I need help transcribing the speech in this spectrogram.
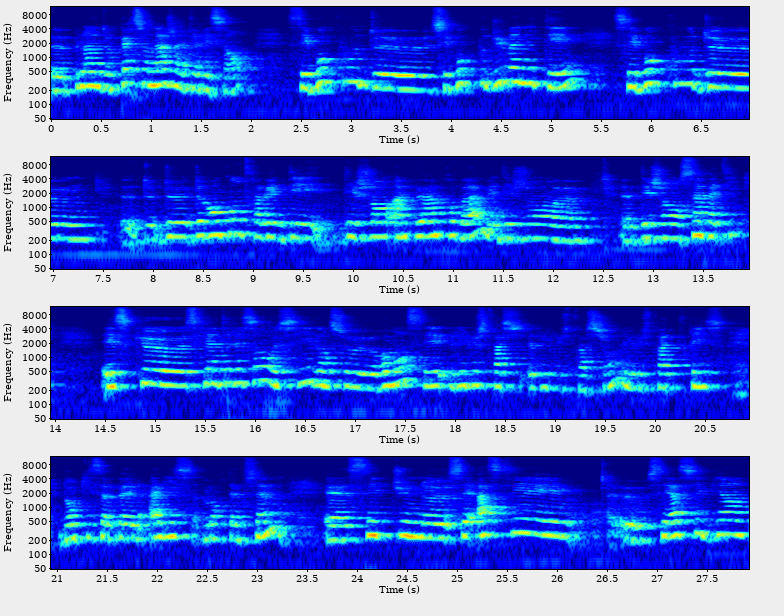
de, plein de personnages intéressants. C'est beaucoup d'humanité, c'est beaucoup de, de, rencontres avec des, gens un peu improbables et des gens, euh, euh, des gens sympathiques. Et ce, que, ce qui est intéressant aussi dans ce roman, c'est l'illustration, l'illustratrice qui s'appelle Alice Mortensen. Euh, c'est assez, assez bien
